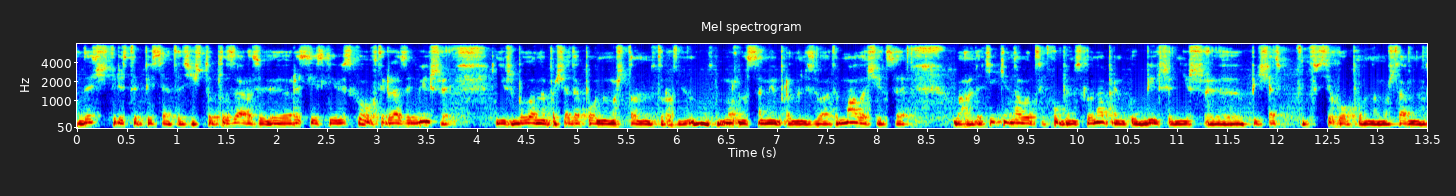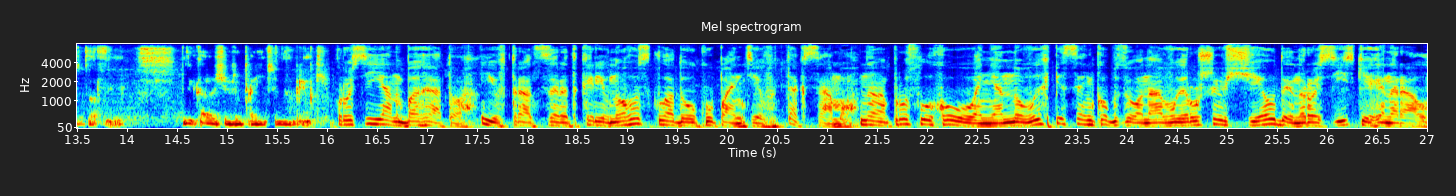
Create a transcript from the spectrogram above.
десь 450 тисяч. Тобто зараз російських військових в три рази більше ніж було на початок повномасштабного вторгнення. Ну можна самі проаналізувати. Мало чи це багато. Тільки на от Купінському напрямку більше ніж е, під час всього повномасштабного вторгнення. Не кажучи вже про інші напрямки. Росіян багато і втрат серед керівного складу окупантів так само на прослуховування нових пісень Кобзона вирушив ще один російський генерал.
